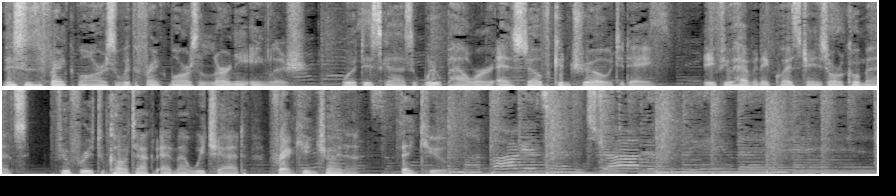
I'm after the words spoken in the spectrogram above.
This is Frank Mars with Frank Mars Learning English. We'll discuss willpower and self-control today. If you have any questions or comments, feel free to contact at my WeChat, Frank in China. Thank you. my pockets and it's driving me mad.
